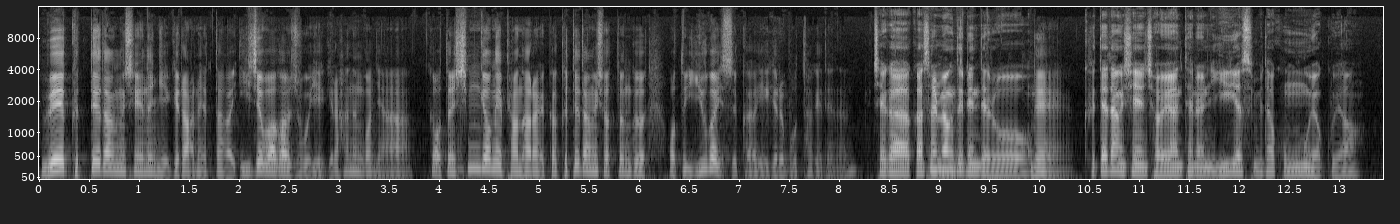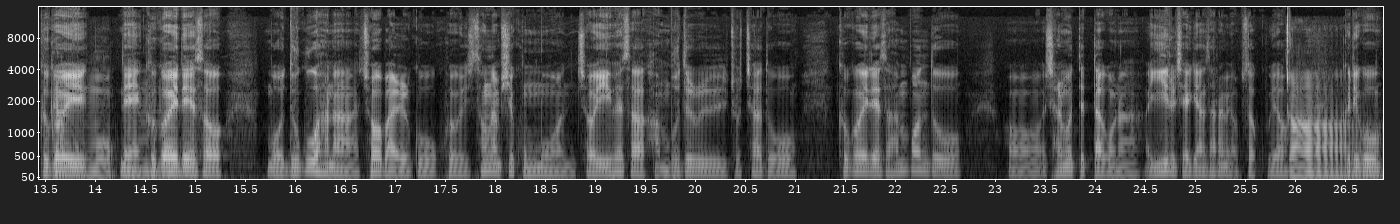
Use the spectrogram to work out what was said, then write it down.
왜 그때 당시에는 얘기를 안 했다가 이제 와가지고 얘기를 하는 거냐? 그 어떤 심경의 변화랄까? 그때 당시 어떤 그 어떤 이유가 있을까요? 얘기를 못 하게 되는? 제가 아까 설명드린 대로 네. 그때 당시엔 저희한테는 일이었습니다. 공무였고요. 그거에. 네, 음. 그거에 대해서 뭐 누구 하나 저 말고 그 성남시 공무원 저희 회사 간부들조차도 그거에 대해서 한 번도 어, 잘못됐다거나 이의를 제기한 사람이 없었고요. 아. 그리고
